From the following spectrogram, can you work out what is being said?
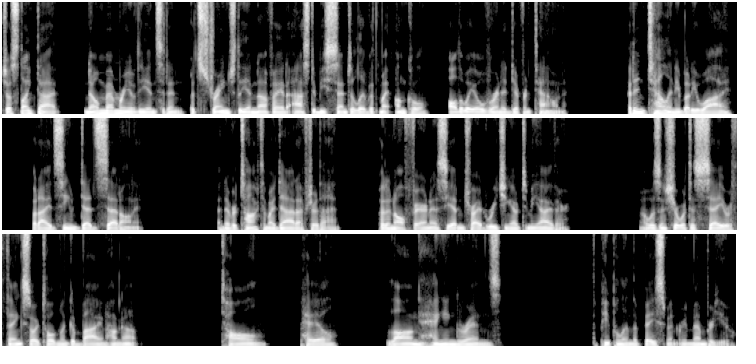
Just like that, no memory of the incident, but strangely enough, I had asked to be sent to live with my uncle, all the way over in a different town. I didn't tell anybody why, but I had seemed dead set on it. I never talked to my dad after that, but in all fairness, he hadn't tried reaching out to me either. I wasn't sure what to say or think, so I told him goodbye and hung up. Tall, pale, long hanging grins. The people in the basement remember you.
